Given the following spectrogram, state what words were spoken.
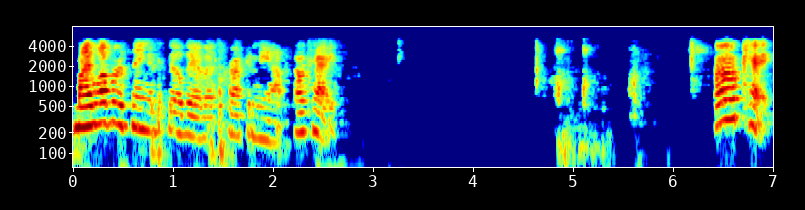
My lover thing is still there. That's cracking me up. Okay. Okay.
